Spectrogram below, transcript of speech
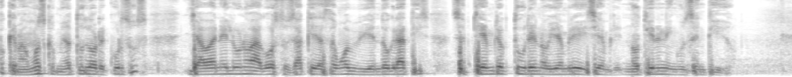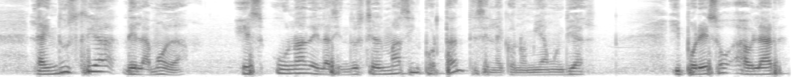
porque no hemos comido todos los recursos, ya va en el 1 de agosto, o sea que ya estamos viviendo gratis septiembre, octubre, noviembre y diciembre. No tiene ningún sentido. La industria de la moda es una de las industrias más importantes en la economía mundial. Y por eso hablar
